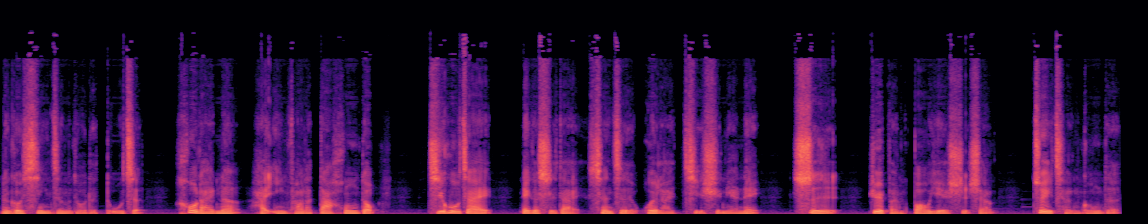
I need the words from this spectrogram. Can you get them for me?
能够吸引这么多的读者，后来呢还引发了大轰动，几乎在那个时代，甚至未来几十年内，是日本报业史上最成功的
